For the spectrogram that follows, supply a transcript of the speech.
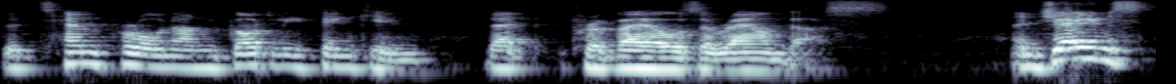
the temporal and ungodly thinking that prevails around us. And James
